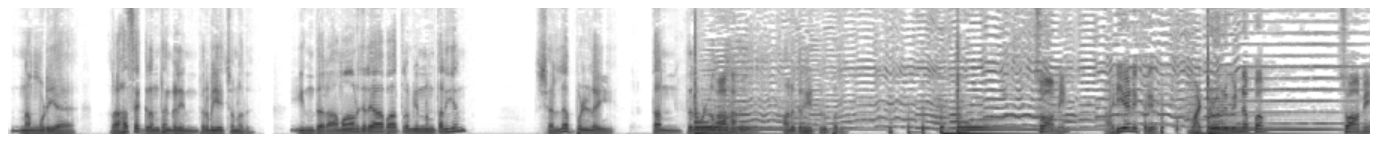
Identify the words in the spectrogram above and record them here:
நம்முடைய ரகசிய கிரந்தங்களின் பெருமையை சொன்னது. இந்த ராமானுஜரயாபாத்திரம் என்னும் தனியன் செல்லப்பிள்ளை தன் திருவுள்ளம் ஆஹா. கொண்டு அனுகிரகித்திருப்பது சுவாமி அடியனுக்கு மற்றொரு விண்ணப்பம் சுவாமி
